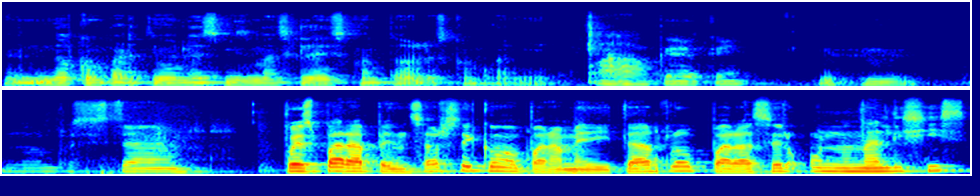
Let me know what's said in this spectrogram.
no compartimos las mismas clases con todos los compañeros. Ah, ok, ok. No, pues está, pues para pensarse, como para meditarlo, para hacer un análisis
